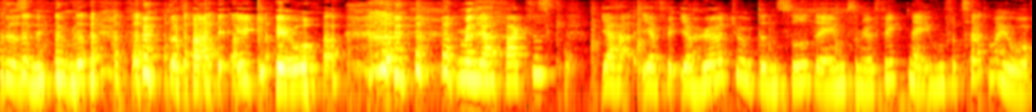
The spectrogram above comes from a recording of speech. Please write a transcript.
Det er sådan en, der bare ikke hæver. Men jeg har faktisk... Jeg, jeg, jeg hørte jo den søde dame, som jeg fik den af. Hun fortalte mig jo,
